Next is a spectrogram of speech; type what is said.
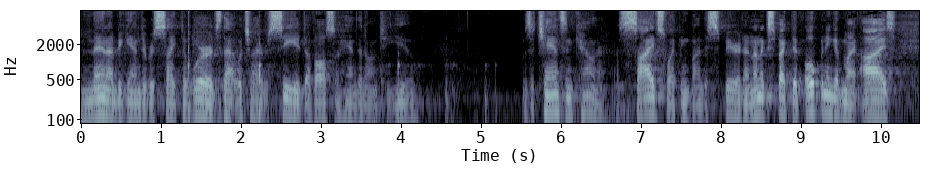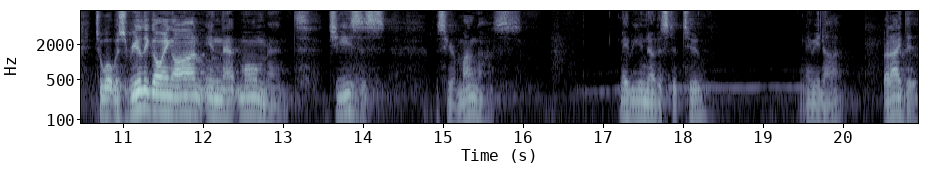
And then I began to recite the words, That which I received, I've also handed on to you. Was a chance encounter, a sideswiping by the Spirit, an unexpected opening of my eyes to what was really going on in that moment. Jesus was here among us. Maybe you noticed it too. Maybe not, but I did.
